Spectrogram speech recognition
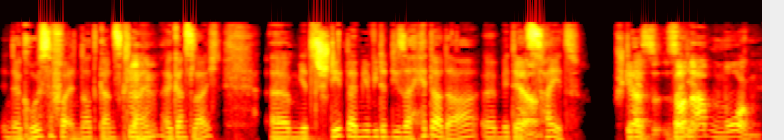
in der Größe verändert, ganz klein, Mhm. äh, ganz leicht. Ähm, jetzt steht bei mir wieder dieser Header da äh, mit der Ja. Zeit. Steht Ja, der bei dir- Sonnabend morgen.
